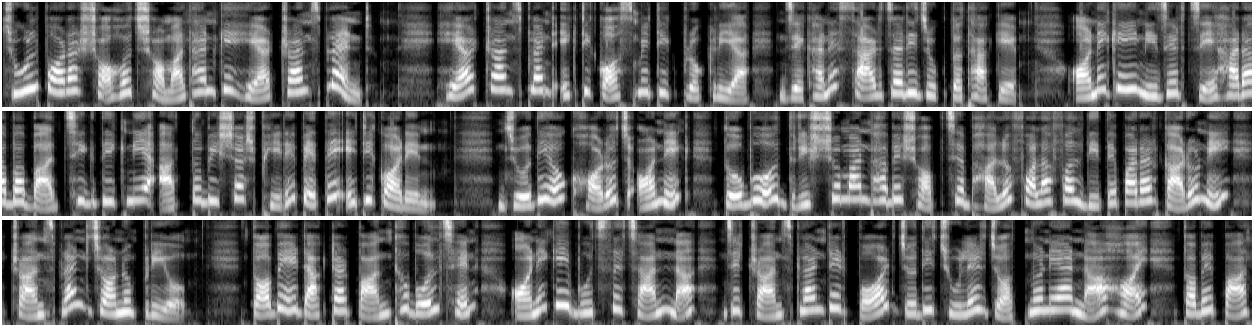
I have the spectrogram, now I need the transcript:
চুল পড়ার সহজ সমাধানকে হেয়ার ট্রান্সপ্ল্যান্ট হেয়ার ট্রান্সপ্ল্যান্ট একটি কসমেটিক প্রক্রিয়া যেখানে সার্জারি যুক্ত থাকে। অনেকেই নিজের চেহারা বা বাহ্যিক দিক নিয়ে আত্মবিশ্বাস ফিরে পেতে এটি করেন। যদিও খরচ অনেক, তবুও দৃশ্যমানভাবে সবচেয়ে ভালো ফলাফল দিতে পারার কারণেই ট্রান্সপ্ল্যান্ট জনপ্রিয়। তবে ডাক্তার পান্থ বলছেন, অনেকেই বুঝতে চান না যে ট্রান্সপ্লান্টের পর যদি চুলের যত্ন নেওয়া না হয়, তবে পাঁচ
